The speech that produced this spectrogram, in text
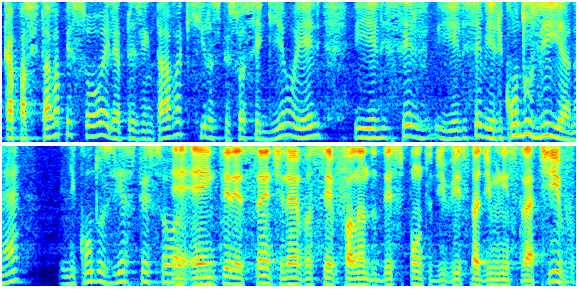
capacitava a pessoa, ele apresentava aquilo, as pessoas seguiam ele e ele servia, ele servia, ele conduzia, né? Ele conduzia as pessoas. É, é interessante, né? Você falando desse ponto de vista administrativo,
